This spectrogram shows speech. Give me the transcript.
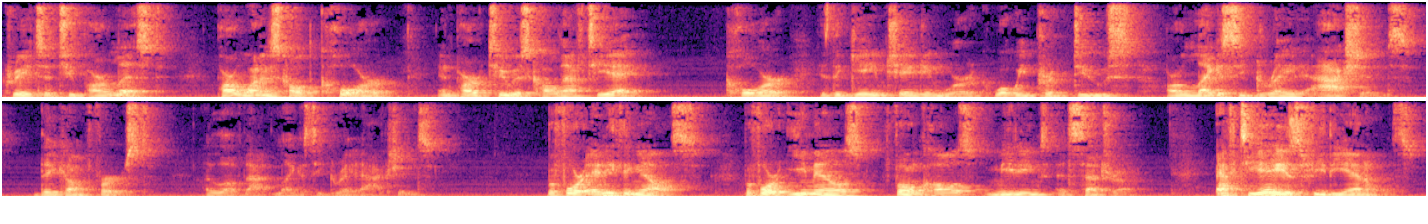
creates a two part list. Part one is called Core, and part two is called FTA. Core is the game changing work, what we produce, our legacy grade actions. They come first. I love that, legacy grade actions before anything else, before emails, phone calls, meetings, etc. FTA is feed the animals.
